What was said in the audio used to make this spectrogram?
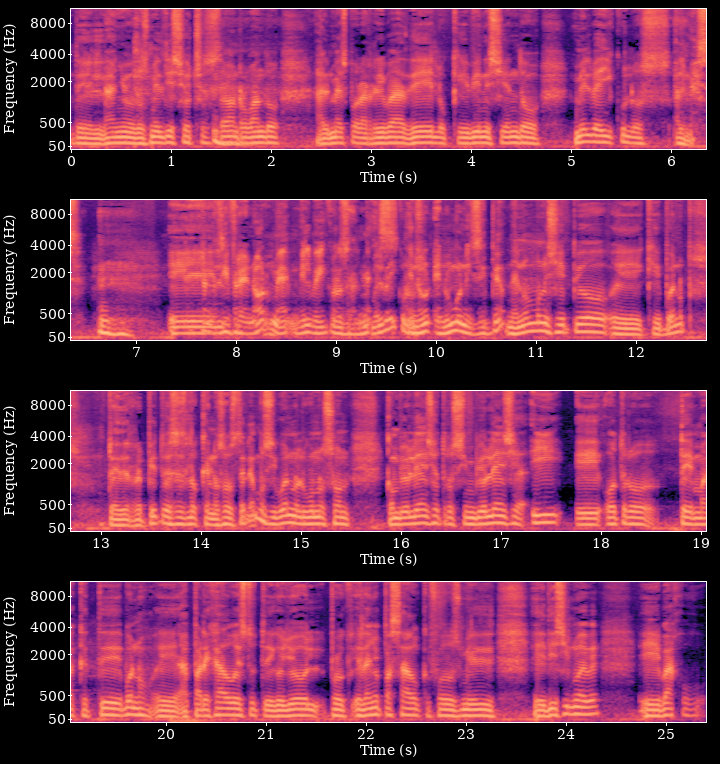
del año 2018 se estaban robando al mes por arriba de lo que viene siendo mil vehículos al mes. Uh cifra enorme, ¿eh? mil vehículos al mes. Mil vehículos. ¿En un, municipio? En un municipio eh, que, bueno, pues te repito, eso es lo que nosotros tenemos. Y bueno, algunos son con violencia, otros sin violencia. Y eh, otro tema que te, bueno, eh, aparejado esto, te digo yo, el, el año pasado, que fue 2019, eh, bajo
